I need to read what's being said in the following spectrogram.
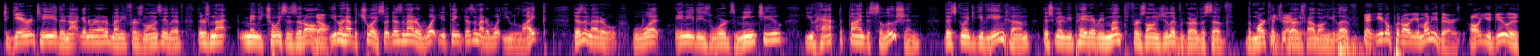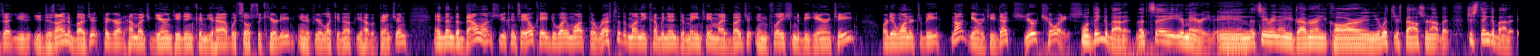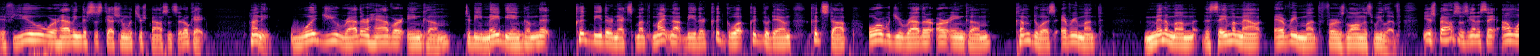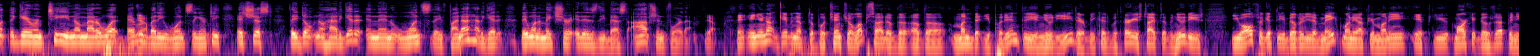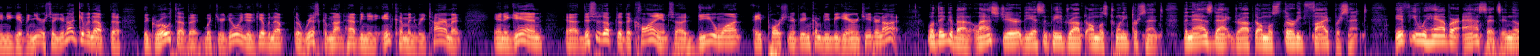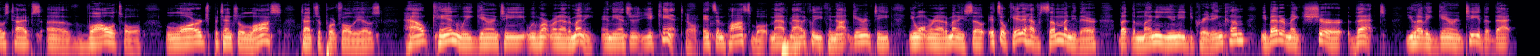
to guarantee they're not going to run out of money for as long as they live. There's not many choices at all. No. You don't have a choice. So it doesn't matter what you think, doesn't matter what you like, doesn't matter what any of these words mean to you. You have to find a solution that's going to give you income that's going to be paid every month for as long as you live, regardless of the markets, Exactly. regardless of how long you live. Yeah, you don't put all your money there. All you do is that you, you design a budget, figure out how much guaranteed income you have with Social Security, and if you're lucky enough, you have a pension. And then the balance, you can say, okay, do I want the rest of the money coming in to maintain my budget inflation to be guaranteed, or do you want it to be not guaranteed? That's your choice. Well, think about it. Let's say you're married, and let's say right now you're driving around your car and you're with your spouse or not, but just think about it. If you were having this discussion with your spouse and said, okay, honey, would you rather have our income to be maybe income that could be there next month, might not be there, could go up, could go down, could stop, or would you rather our income come to us every month minimum the same amount every month for as long as we live. Your spouse is going to say, I want the guarantee no matter what. Everybody wants the guarantee. It's just they don't know how to get it. And then once they find out how to get it, they want to make sure it is the best option for them. Yeah, and, and you're not giving up the potential upside of the of the money that you put into the annuity either, because with various types of annuities, you also get the ability to make money off your money if you market goes up in any given year. So you're not giving up the the growth of it. What you're doing is giving up the risk of not having an income in retirement. And again, uh, this is up to the clients. Uh, do you want a portion of your income to be guaranteed or not? Well, think about it. Last year, the S&P dropped almost 20%. The Nasdaq dropped almost 35%. If you have our assets in those types of volatile, large potential loss types of portfolios, how can we guarantee we won't run out of money? And the answer is you can't. No. It's impossible. Mathematically, you cannot guarantee you won't run out of money. So it's okay to have some money there, but the money you need to create income, you better make sure that you have a guarantee that that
